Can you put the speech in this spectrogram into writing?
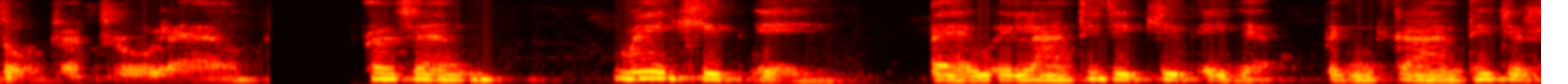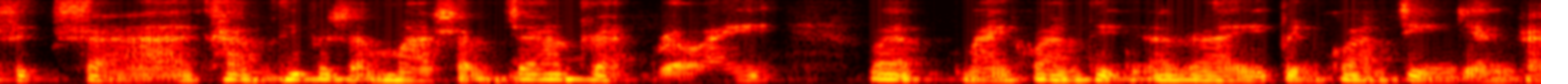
ทรงตรัสรู้แล้ว เพราะฉะนั้นไม่คิดเอง แต่เวลาที่จะคิดเองเนี่ยเป็นการที่จะศึกษาคำที่พระสัมมาสัมพุทธเจ้าตรัสไว้ว่าหมายความถึงอะไรเป็นความจริงอย่างไร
